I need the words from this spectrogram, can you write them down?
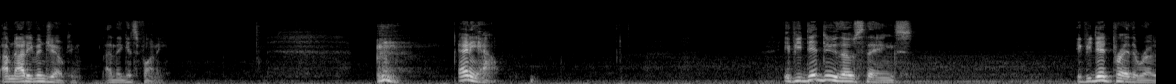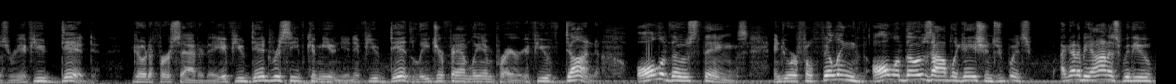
I'm not even joking. I think it's funny. Anyhow, if you did do those things, if you did pray the rosary, if you did go to First Saturday, if you did receive communion, if you did lead your family in prayer, if you've done all of those things and you are fulfilling all of those obligations, which I got to be honest with you,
